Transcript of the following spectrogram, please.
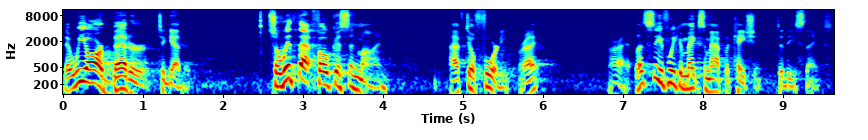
that we are better together. So, with that focus in mind, I have till 40, right? All right, let's see if we can make some application to these things.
